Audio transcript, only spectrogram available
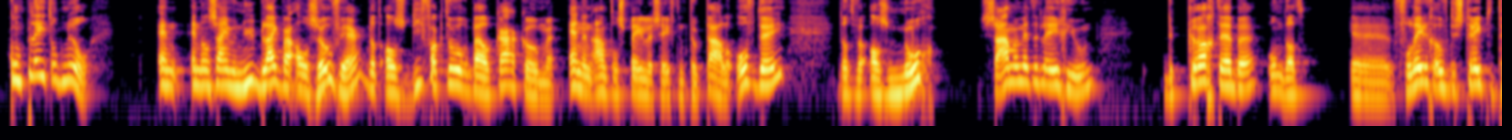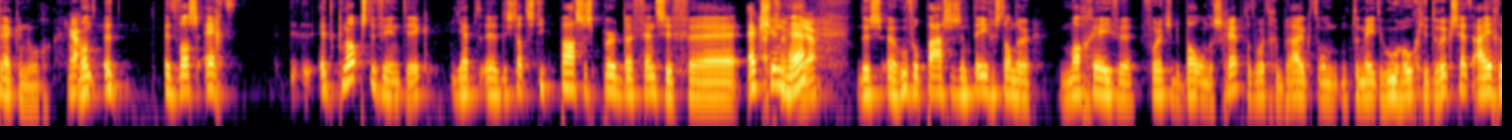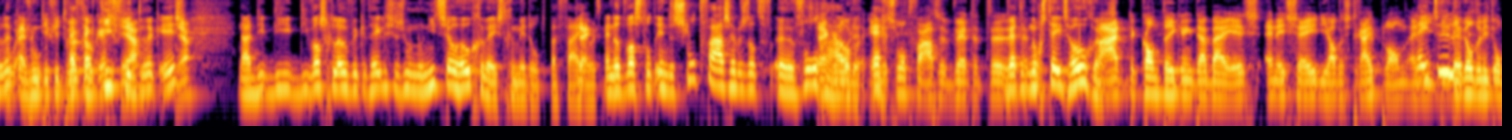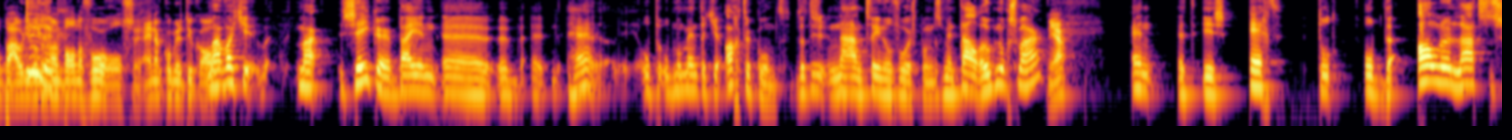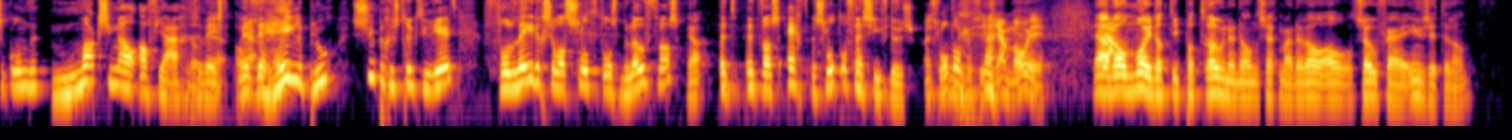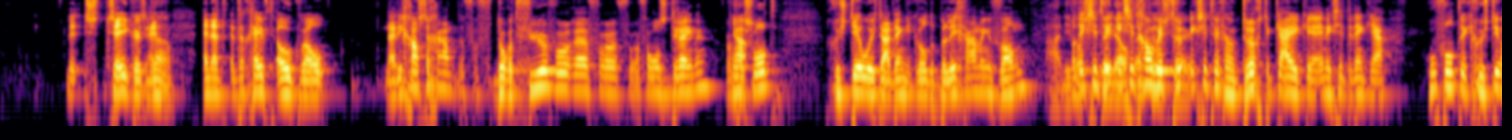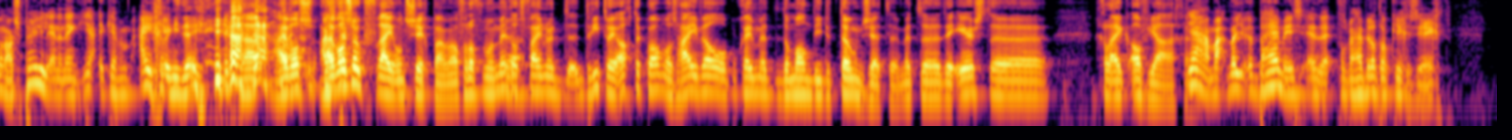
Compleet op nul. En, en dan zijn we nu blijkbaar al zover dat als die factoren bij elkaar komen en een aantal spelers heeft een totale off-day, dat we alsnog samen met het legioen de kracht hebben om dat eh, volledig over de streep te trekken nog. Ja. Want het, het was echt het knapste vind ik, je hebt eh, de statistiek passes per defensive eh, action, hè? Ja. Dus eh, hoeveel passes een tegenstander mag geven voordat je de bal onderschept. Dat wordt gebruikt om, om te meten hoe hoog je druk zet eigenlijk. Hoe En effectief je druk ook is. je Ja. druk is. Nou, die, die, die was geloof ik het hele seizoen nog niet zo hoog geweest gemiddeld bij Feyenoord. Nee. En dat was tot in de slotfase hebben ze dat eh, volgehouden. nog, in de Echt, slotfase werd het... eh, werd het nog steeds hoger. Maar de kanttekening daarbij is, NEC die had een strijdplan en Nee, die, die, wilde niet opbouwen, die wilde gewoon de bal naar voren rossen. En dan kom je natuurlijk al... Maar, wat je, maar zeker bij een, eh, hè, op, op het moment dat je achterkomt, dat is na een 2-0 voorsprong, dat is mentaal ook nog zwaar. ja, En het is echt op de allerlaatste seconde maximaal afjagen Dat- geweest. ja, Met de hele ploeg, super gestructureerd, volledig zoals Slot het ons beloofd was. Ja. Het, het was echt een slotoffensief dus. een slotoffensief. ja, mooi. Ja, Ja. wel mooi dat die patronen dan zeg maar er wel al zo ver in zitten dan. Zeker. En, Ja. en het, het geeft ook wel... Nou, die gasten gaan door het vuur voor, eh, voor, voor, voor onze trainer, voor Slot. Guus Til is daar denk ik wel de belichaming van. Ah, Want ik zit, weer, ik, zit gewoon weer terug, ik zit weer gewoon terug te kijken en ik zit te denken, ja, hoe vond ik Guus Til nou spelen? En dan denk ik, ja, ik heb hem Geen eigenlijk... idee. sterk. Nou, hij was, hij was ook vrij onzichtbaar. Maar vanaf het moment Ja. dat Feyenoord 3-2 achterkwam... was hij wel op een gegeven moment de man die de toon zette. Met eh, de eerste eh, gelijk afjagen. Ja, maar bij hem is, en eh, volgens mij hebben we dat al een keer gezegd,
